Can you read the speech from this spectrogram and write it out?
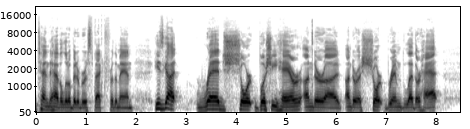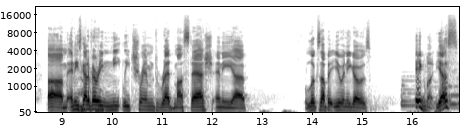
tend to have a little bit of respect for the man. He's got red, short, bushy hair under uh, under a short brimmed leather hat, um, and he's got a very neatly trimmed red mustache, and he uh, looks up at you and he goes, "Igmit, yes."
